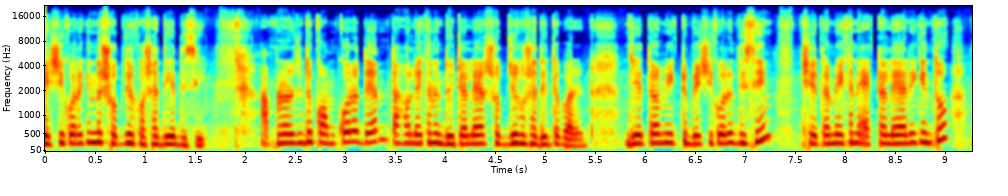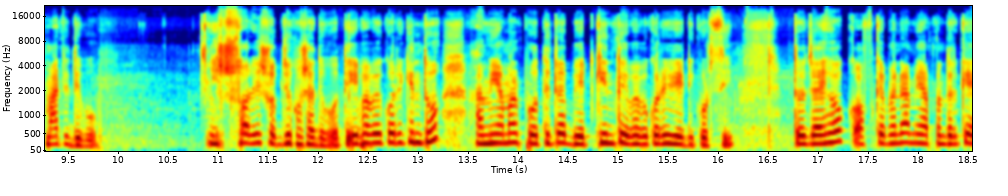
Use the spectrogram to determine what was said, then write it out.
বেশি করে কিন্তু সবজির খোসা দিয়ে দিছি। আপনারা যদি কম করে দেন, তাহলে এখানে দুইটা লেয়ার সবজির খোসা দিতে পারেন। যেহেতু আমি একটু বেশি করে দিছি, সেহেতু আমি এখানে একটা লেয়ারই কিন্তু মাটি দেবো। সরি সবজি খোসা দেবো। তো এভাবে করে কিন্তু আমি আমার প্রতিটা বেড কিন্তু এভাবে করে রেডি করছি। তো যাই হোক অফ ক্যামেরা আমি আপনাদেরকে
